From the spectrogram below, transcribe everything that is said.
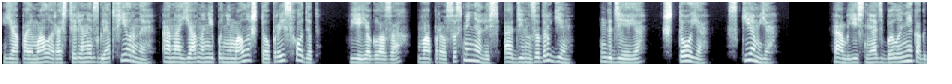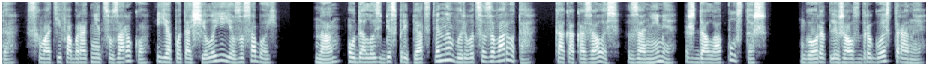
Я поймала растерянный взгляд Фьорны. Она явно не понимала, что происходит. В ее глазах вопросы сменялись один за другим. «Где я? Что я? С кем я?» Объяснять было некогда. Схватив обратницу за руку, я потащила ее за собой. Нам удалось беспрепятственно вырваться за ворота. Как оказалось, за ними ждала пустошь. Город лежал с другой стороны,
